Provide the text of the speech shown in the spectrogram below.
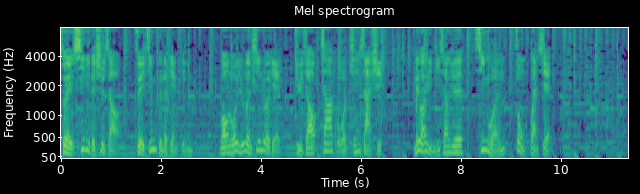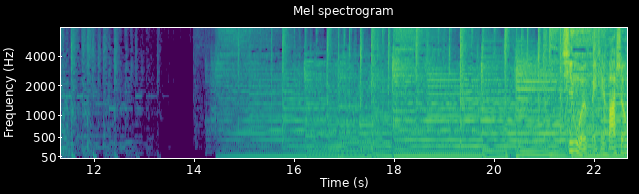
最犀利的视角，最精准的点评，网罗舆论新热点，聚焦家国天下事。每晚与您相约《新闻纵贯线》。新闻每天发生，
